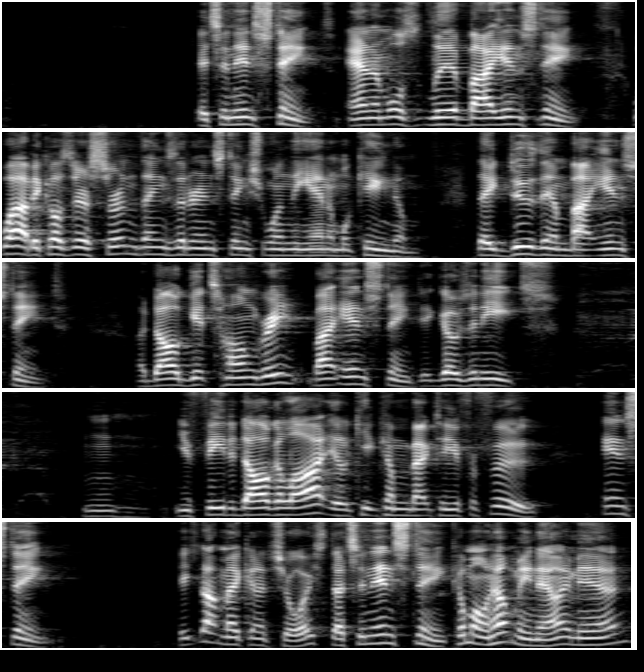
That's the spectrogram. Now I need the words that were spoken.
It's an instinct. Animals live by instinct. Why? Because there are certain things that are instinctual in the animal kingdom. They do them by instinct. A dog gets hungry by instinct, it goes and eats. Mm-hmm. You feed a dog a lot, it'll keep coming back to you for food. Instinct. He's not making a choice, that's an instinct. Come on, help me now, amen.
